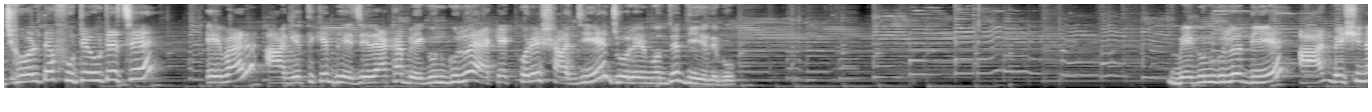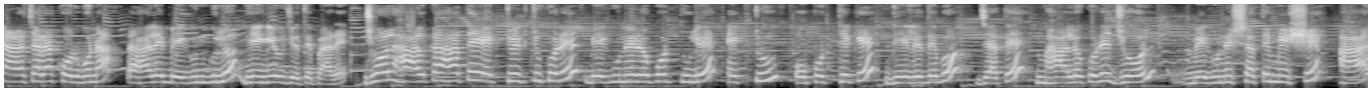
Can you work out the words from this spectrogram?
ঝোলটা ফুটে উঠেছে, এবার আগে থেকে ভেজে রাখা বেগুনগুলো এক এক করে সাজিয়ে ঝোলের মধ্যে দিয়ে দেব। বেগুনগুলো দিয়ে আর বেশি নাড়াচাড়া করব না, তাহলে বেগুনগুলো ভেঙেও যেতে পারে। ঝোল হালকা হাতে একটু একটু করে বেগুনের ওপর তুলে একটু ওপর থেকে ঢেলে দেব, যাতে ভালো করে ঝোল বেগুনের সাথে মেশে আর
